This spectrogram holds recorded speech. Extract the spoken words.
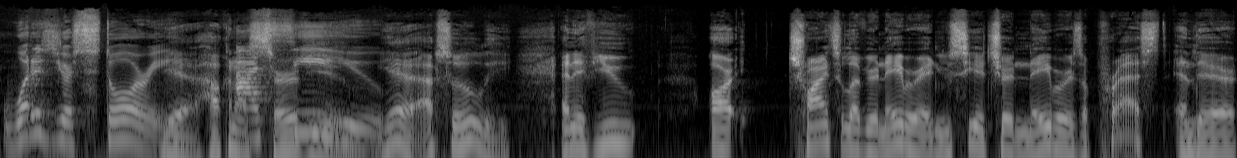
What is your story? Yeah, how can I, serve see you? Yeah, absolutely. And if you are trying to love your neighbor and you see that your neighbor is oppressed and they're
